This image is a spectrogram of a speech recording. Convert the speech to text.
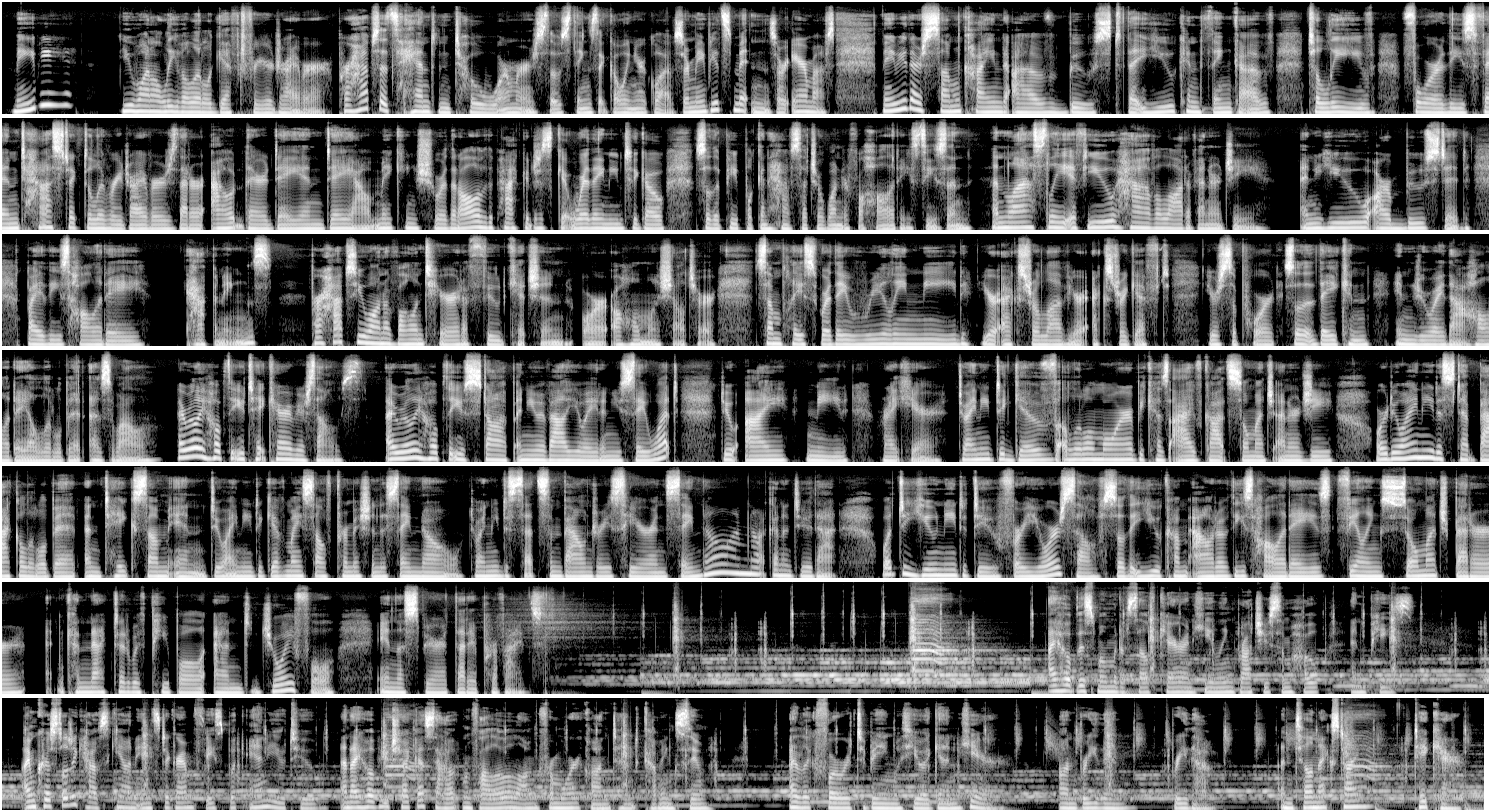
maybe you want to leave a little gift for your driver. Perhaps it's hand and toe warmers, those things that go in your gloves, or maybe it's mittens or earmuffs. Maybe there's some kind of boost that you can think of to leave for these fantastic delivery drivers that are out there day in, day out, making sure that all of the packages get where they need to go so that people can have such a wonderful holiday season. And lastly, if you have a lot of energy, and you are boosted by these holiday happenings, perhaps you want to volunteer at a food kitchen or a homeless shelter, someplace where they really need your extra love, your extra gift, your support, so that they can enjoy that holiday a little bit as well. I really hope that you take care of yourselves. I really hope that you stop and you evaluate and you say, what do I need right here? Do I need to give a little more because I've got so much energy? Or do I need to step back a little bit and take some in? Do I need to give myself permission to say no? Do I need to set some boundaries here and say, no, I'm not going to do that? What do you need to do for yourself so that you come out of these holidays feeling so much better and connected with people and joyful in the spirit that it provides. I hope this moment of self care and healing brought you some hope and peace. I'm Crystal Jakowski on Instagram, Facebook, and YouTube, and I hope you check us out and follow along for more content coming soon. I look forward to being with you again here on Breathe In, Breathe Out. Until next time, take care.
